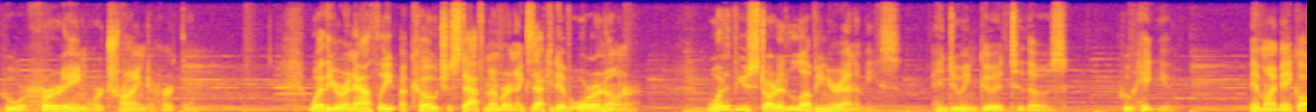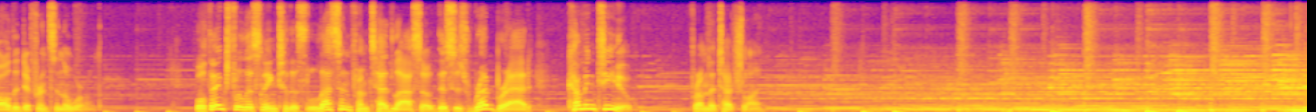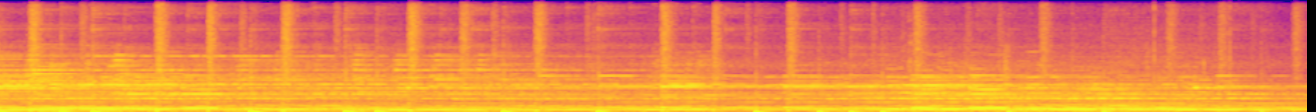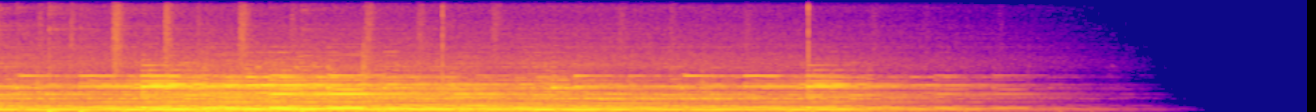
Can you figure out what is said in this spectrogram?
who were hurting or trying to hurt them? Whether you're an athlete, a coach, a staff member, an executive, or an owner, what if you started loving your enemies and doing good to those who hate you? It might make all the difference in the world. Well, thanks for listening to this lesson from Ted Lasso. This is Rev Brad coming to you from the touchline.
